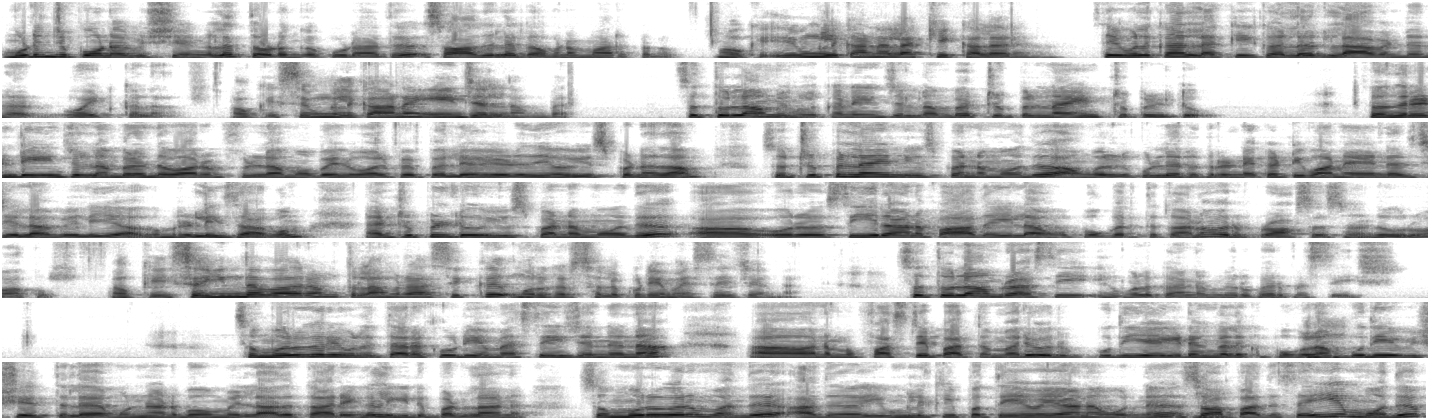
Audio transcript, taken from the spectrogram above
முடிஞ்சு போன விஷயங்களை தொடங்கக்கூடாது. ஸோ அதுல கவனமா இருக்கணும். ஓகே இவங்களுக்கான லக்கி கலர் ஸோ இவங்களுக்கான lucky colour lavender white colour okay so இவங்களுக்கான ஏஞ்சல் நம்பர் ஸோ துலாம் இவங்களுக்கான angel number triple nine triple two so அந்த ரெண்டு ஏஞ்சல் நம்பர் இந்த வாரம் ஃபுல்லாக மொபைல் வால்பேப்பர்லையோ எழுதியோ யூஸ் பண்ணலாம் ஸோ ட்ரிபிள் நைன் யூஸ் பண்ணும்போது அவங்களுக்குள்ள இருக்கிற நெகட்டிவான எனர்ஜி எல்லாம் வெளியாகும் ரிலீஸ் ஆகும். அண்ட் ட்ரிபிள் டூ யூஸ் பண்ணும்போது ஒரு சீரான பாதையில் அவங்க போகிறதுக்கான ஒரு ப்ராசஸ் வந்து உருவாகும். ஓகே ஸோ இந்த வாரம் துலாம் ராசிக்கு முருகர் சொல்லக்கூடிய மெசேஜ் என்ன? ஸோ துலாம் ராசி இவங்களுக்கான முருகர் மெசேஜ் ஸோ முருகர் இவங்களுக்கு தரக்கூடிய மெசேஜ் என்னன்னா நம்ம ஃபர்ஸ்டே பார்த்த மாதிரி ஒரு புதிய இடங்களுக்கு போகலாம். புதிய விஷயத்துல முன் அனுபவம் இல்லாத காரியங்கள் ஈடுபடலான்னு. ஸோ முருகரும் வந்து அது இவங்களுக்கு இப்போ தேவையான ஒண்ணு. ஸோ அப்போ அதை செய்யும் போது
